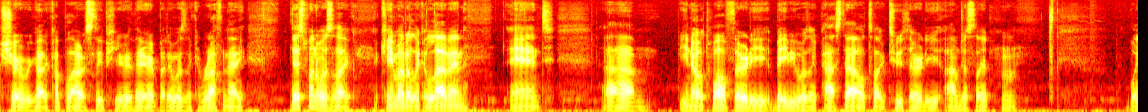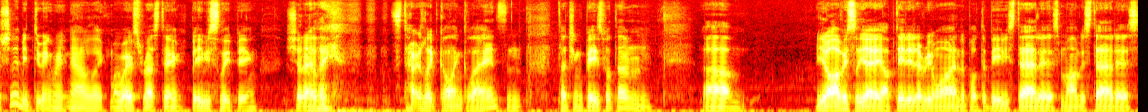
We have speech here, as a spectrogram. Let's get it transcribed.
sure, we got a couple hours sleep here or there, but it was like a rough night. This one was like it came out at like 11, and um, you know, 12:30, baby was like passed out till like 2:30. I'm just like, hmm, what should I be doing right now? Like my wife's resting, baby's sleeping. Should I like start like calling clients and touching base with them? Um, you know, obviously I updated everyone about the baby status, mommy status,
